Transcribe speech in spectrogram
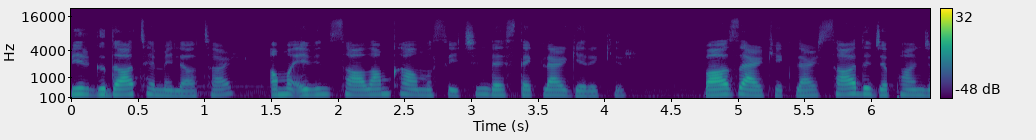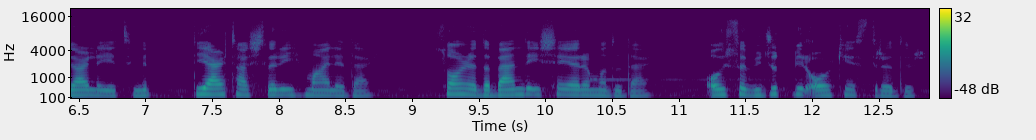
Bir gıda temeli atar ama evin sağlam kalması için destekler gerekir. Bazı erkekler sadece pancarla yetinip diğer taşları ihmal eder. Sonra da bende işe yaramadı der. Oysa vücut bir orkestradır.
